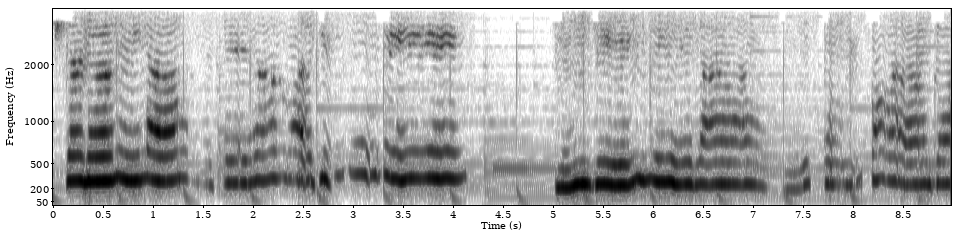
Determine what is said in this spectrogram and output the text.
క్షణమిలా ఆగింది పాగా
